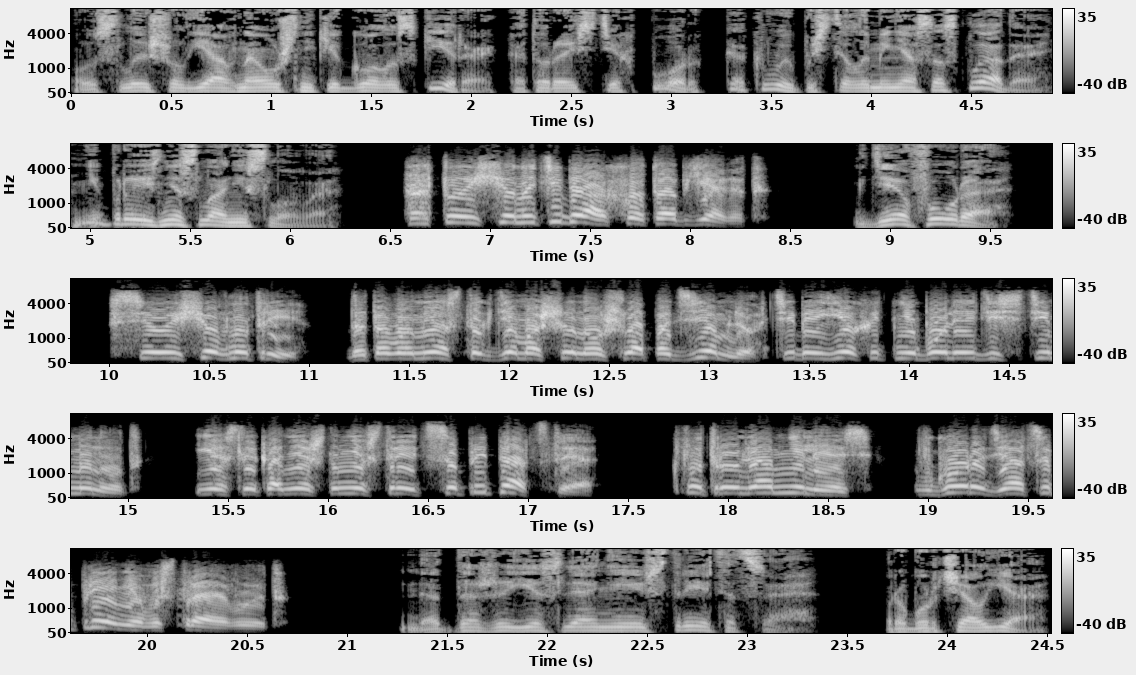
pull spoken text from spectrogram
Услышал я в наушнике голос Кира, которая с тех пор, как выпустила меня со склада, не произнесла ни слова. «А то еще на тебя охоту объявят». «Где фура?» «Все еще внутри. До того места, где машина ушла под землю, тебе ехать не более десяти минут. Если, конечно, не встретится препятствие. К патрулям не лезь, в городе оцепление выстраивают». «Да даже если они и встретятся», — пробурчал я.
